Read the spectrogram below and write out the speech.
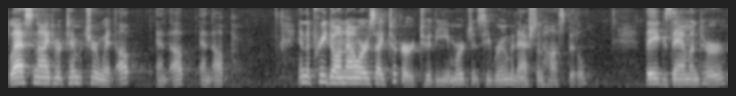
Last night, her temperature went up and up and up. In the pre dawn hours, I took her to the emergency room at Ashland Hospital. They examined her,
